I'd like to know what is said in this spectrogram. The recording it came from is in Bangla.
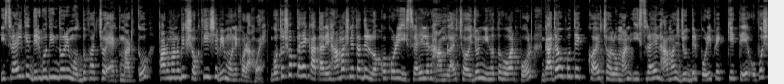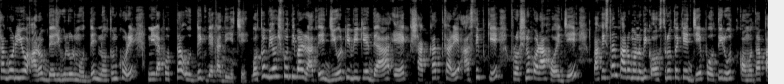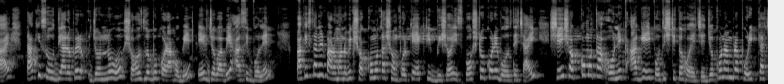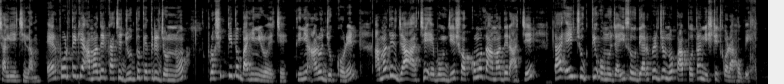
ইসরায়েলকে দীর্ঘদিন ধরে মধ্যপ্রাচ্য একমাত্র পারমাণবিক শক্তি হিসেবে মনে করা হয়। গত সপ্তাহে কাতারে হামাস নেতাদের লক্ষ্য করে ইসরায়েলের হামলায় ছয়জন নিহত হওয়ার পর গাজা উপত্যকায় চলমান ইসরায়েল হামাস যুদ্ধের পরিপ্রেক্ষিতে উপসাগরীয় আরব দেশগুলোর মধ্যে নতুন করে নিরাপত্তা উদ্বেগ দেখা দিয়েছে। গত বৃহস্পতিবার রাতে জিও টিভিকে দেয়া এক সাক্ষাৎকারে আসিফকে প্রশ্ন করা হয় যে, পাকিস্তান পারমাণবিক অস্ত্র থেকে যে প্রতিরোধ ক্ষমতা পায় তা কি সৌদি আরবের জন্যও সহজলভ্য করা হবে, এর জবাবে আসিফ বলেন। পাকিস্তানের পারমাণবিক সক্ষমতা সম্পর্কে একটি বিষয় স্পষ্ট করে বলতে চাই, সেই সক্ষমতা অনেক আগেই প্রতিষ্ঠিত হয়েছে, যখন আমরা পরীক্ষা চালিয়েছিলাম। এরপর থেকে আমাদের কাছে যুদ্ধক্ষেত্রের জন্য প্রশিক্ষিত বাহিনী রয়েছে। তিনি আরও যোগ করেন, আমাদের যা আছে এবং যে সক্ষমতা আমাদের আছে, তা এই চুক্তি অনুযায়ী সৌদি আরবের জন্য প্রাপ্যতা নিশ্চিত করা হবে।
